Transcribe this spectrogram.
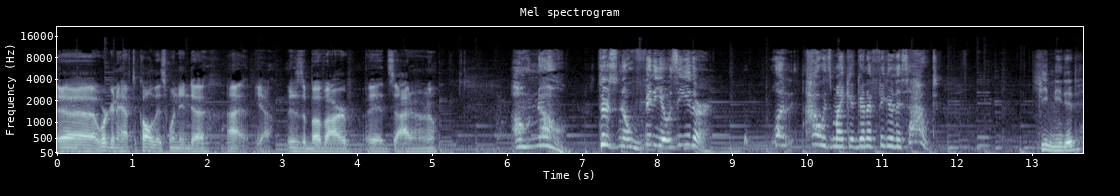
Uh, we're gonna have to call this one into. Uh, yeah, this is above our. It's I don't know. Oh no! There's no videos either. What? How is Micah gonna figure this out? He needed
